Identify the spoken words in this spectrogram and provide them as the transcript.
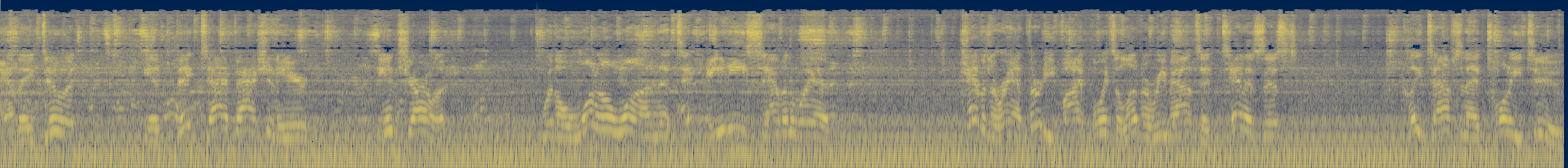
And they do it in big time fashion here in Charlotte with a 101 to 87 win. Kevin Durant, 35 points, 11 rebounds, and 10 assists. Klay Thompson had 22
